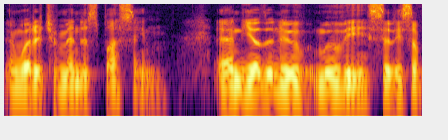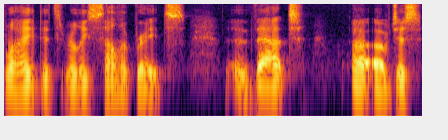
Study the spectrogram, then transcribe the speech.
And what a tremendous blessing. And you know, the new movie, Cities of Light, it really celebrates that uh, of just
